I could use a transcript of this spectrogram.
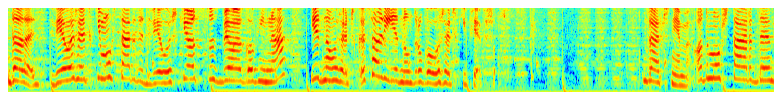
Dodać dwie łyżeczki musztardy, dwie łyżki octu z białego wina, jedną łyżeczkę soli, jedną drugą łyżeczki pieprzu. Zaczniemy od musztardy.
